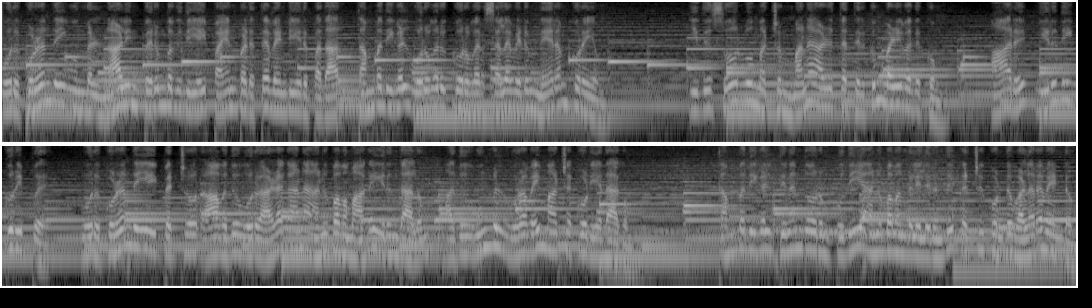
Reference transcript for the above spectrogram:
ஒரு குழந்தை உங்கள் நாளின் பெரும்பகுதியை பயன்படுத்த வேண்டியிருப்பதால் தம்பதிகள் ஒருவருக்கொருவர் செலவிடும் நேரம் குறையும். இது சோர்வு மற்றும் மன அழுத்தத்திற்கும் வழிவகுக்கும். ஆறு இறுதி குறிப்பு. ஒரு குழந்தையை பெற்றோர் ஆவது ஒரு அழகான அனுபவமாக இருந்தாலும் அது உங்கள் உறவை மாற்றக்கூடியதாகும். தம்பதிகள் தினந்தோறும் புதிய அனுபவங்களிலிருந்து கற்றுக்கொண்டு வளர வேண்டும்.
